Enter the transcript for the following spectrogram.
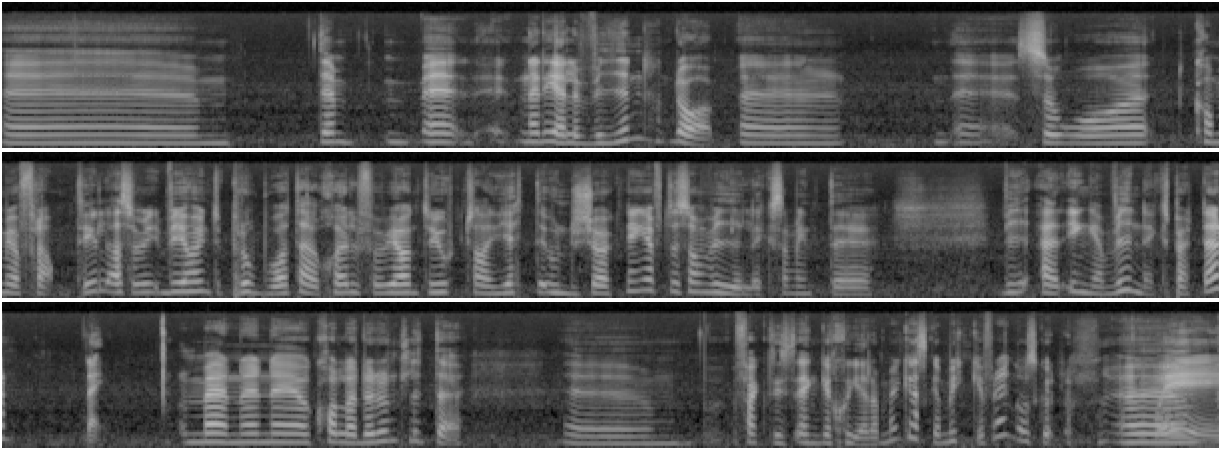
ehm, den, eh, när det gäller vin då så kom jag fram till, alltså vi, vi har inte provat det här själv för vi har inte gjort en jätteundersökning eftersom vi liksom inte, vi är inga vinexperter. Nej. Men eh, när jag kollade runt lite ehm, faktiskt engagerar mig ganska mycket för en gångs skull. Ehm, Way.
